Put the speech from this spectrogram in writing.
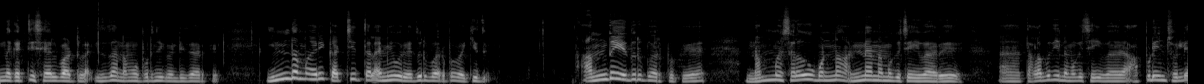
இந்த கட்சி செயல்பாட்டில். இதுதான் நம்ம புரிஞ்சுக்க வேண்டியதாக இருக்குது இந்த மாதிரி கட்சி தலைமை ஒரு எதிர்பார்ப்பை வைக்குது. அந்த எதிர்பார்ப்புக்கு நம்ம செலவு பண்ணால் அண்ணன் நமக்கு செய்வார். தளபதி நமக்கு செய்வார் அப்படின்னு சொல்லி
